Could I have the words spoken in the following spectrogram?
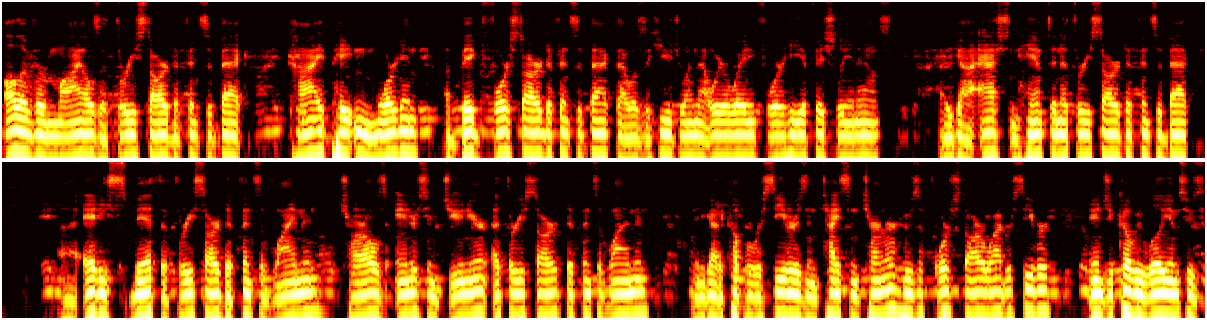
Oliver Miles, a three-star defensive back. Kai Peyton Morgan, a big four-star defensive back. That was a huge one that we were waiting for. He officially announced. Uh, you got Ashton Hampton, a three-star defensive back. Uh, Eddie Smith, a three-star defensive lineman. Charles Anderson Jr., a three-star defensive lineman. Then you got a couple receivers in Tyson Turner, who's a four-star wide receiver, and Jacoby Williams, who's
